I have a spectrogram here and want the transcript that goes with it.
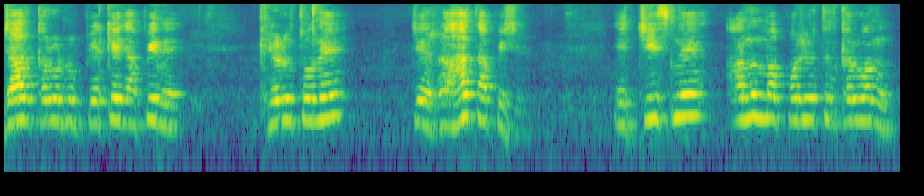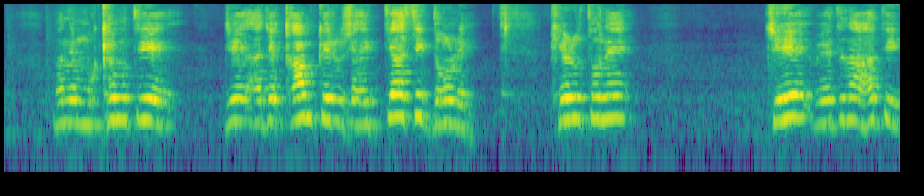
હજાર કરોડનું પેકેજ આપીને ખેડૂતોને જે રાહત આપી છે, એ ચીજને આનંદમાં પરિવર્તન કરવાનું મને મુખ્યમંત્રીએ જે આજે કામ કર્યું છે, ઐતિહાસિક ધોરણે ખેડૂતોને જે વેદના હતી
